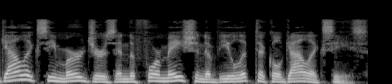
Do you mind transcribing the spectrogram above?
Galaxy mergers and the formation of elliptical galaxies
